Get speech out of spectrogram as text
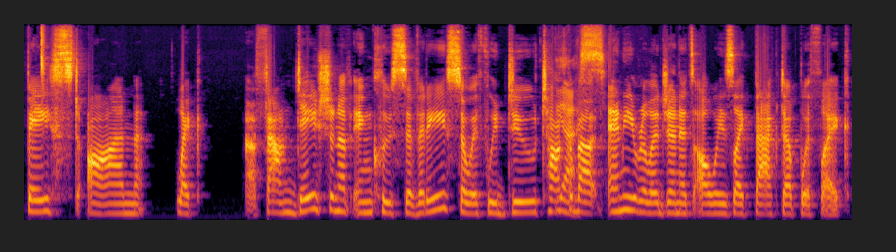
based on like foundation of inclusivity. So if we do talk Yes. about any religion, it's always like backed up with like,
